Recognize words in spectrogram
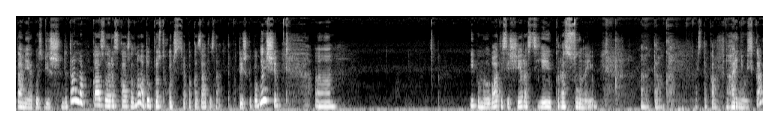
Там я якось більш детально показувала, розказувала. Ну, а тут просто хочеться показати, знаєте, так, трішки поближче. І помилуватися ще раз цією красунею. Так, ось така гарнюська.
